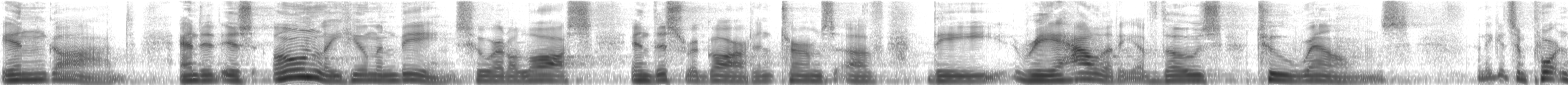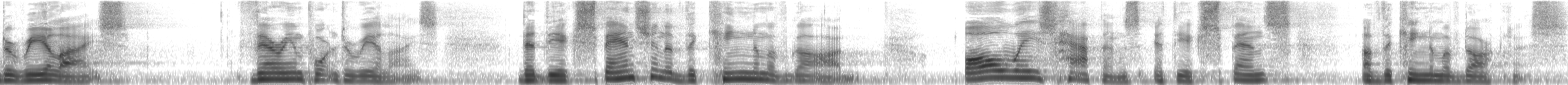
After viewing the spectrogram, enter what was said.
in God. And it is only human beings who are at a loss in this regard in terms of the reality of those two realms. I think it's important to realize, very important to realize, that the expansion of the kingdom of God always happens at the expense of the kingdom of darkness.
